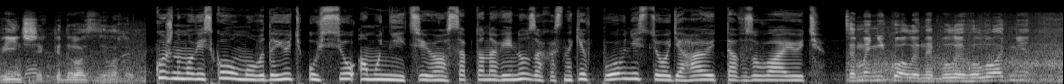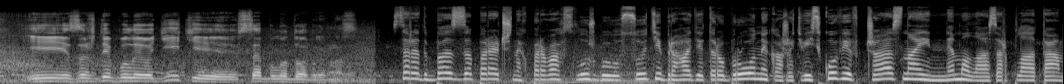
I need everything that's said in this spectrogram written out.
в інших підрозділах. Кожному військовому видають усю амуніцію. Себто на війну захисників повністю одягають та взувають. Це ми ніколи не були голодні і завжди були одіті, все було добре в нас. Серед беззаперечних переваг служби у суті бригаді тероборони кажуть військові вчасна і немала зарплата.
